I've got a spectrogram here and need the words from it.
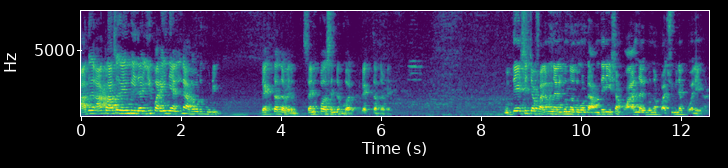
അത് ആ ക്ലാസ് കഴിയുമ്പോൾ ഇത് ഈ പറയുന്ന എല്ലാം അതോടുകൂടി വ്യക്തത വരും. സെൻ പേഴ്സന്റും വ്യക്തത വരും. ഉദ്ദേശിച്ച ഫലം നൽകുന്നത് കൊണ്ട് അന്തരീക്ഷം പാൽ നൽകുന്ന പശുവിനെ പോലെയാണ്.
